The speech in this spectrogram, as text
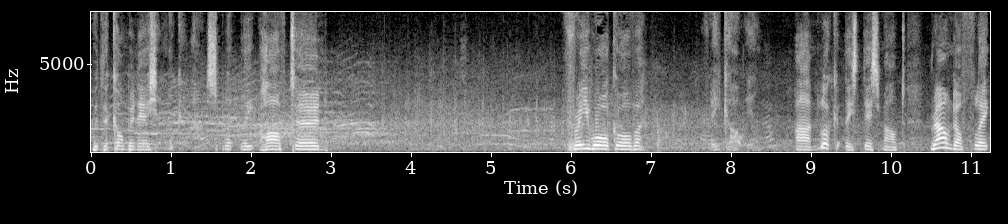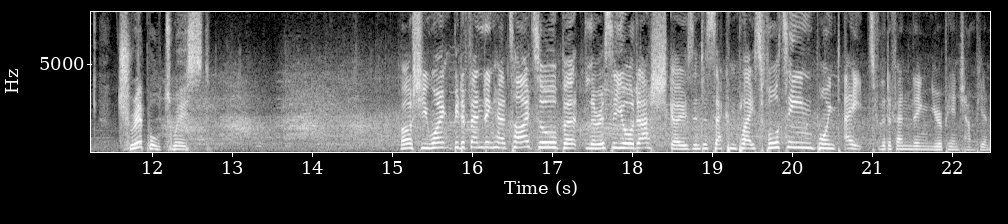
with the combination. Look at that split leap, half turn. Free walkover, free cartwheel. And look at this dismount. Round off flick, triple twist. Well, she won't be defending her title, but Larisa Iordache goes into second place, 14.8 for the defending European champion.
